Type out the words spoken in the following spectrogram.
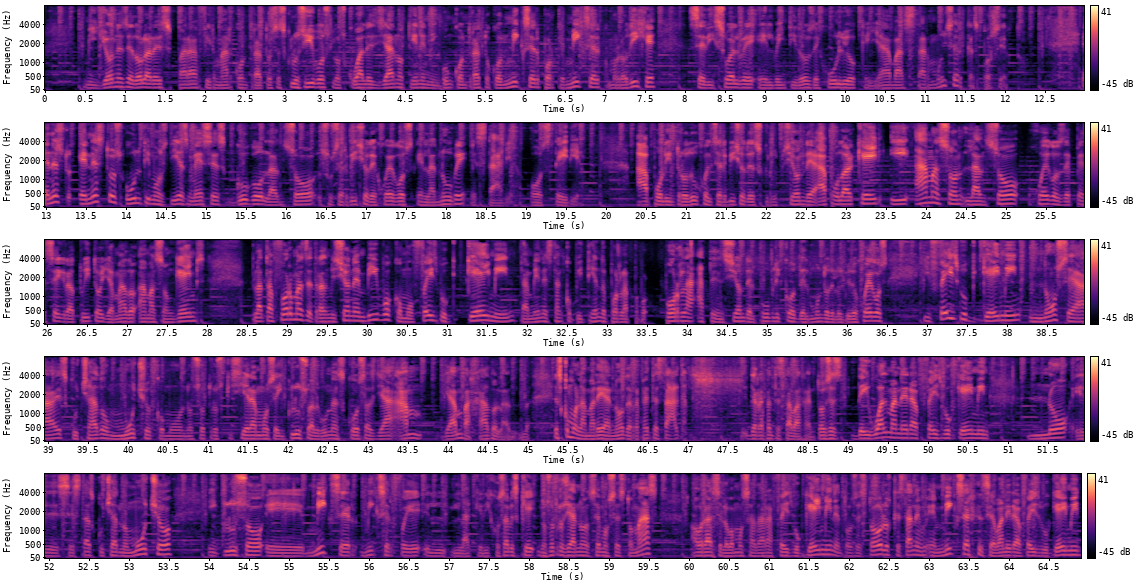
millones de dólares para firmar contratos exclusivos, los cuales ya no tienen ningún contrato con Mixer porque Mixer, como lo dije, se disuelve el 22 de julio, que ya va a estar muy cerca, por cierto. En, estos últimos 10 meses, Google lanzó su servicio de juegos en la nube Stadia o Stadia. Apple introdujo el servicio de suscripción de Apple Arcade y Amazon lanzó juegos de PC gratuito llamado Amazon Games. Plataformas de transmisión en vivo como Facebook Gaming también están compitiendo por la, por la atención del público del mundo de los videojuegos. Y Facebook Gaming no se ha escuchado mucho como nosotros quisiéramos e incluso algunas cosas ya han, ya han bajado. es como la marea, ¿no? De repente está alta de repente está baja. Entonces, de igual manera, Facebook Gaming no eh, se está escuchando mucho. Incluso eh, Mixer, Mixer fue la que dijo, sabes que nosotros ya no hacemos esto más, ahora se lo vamos a dar a Facebook Gaming, entonces todos los que están en Mixer se van a ir a Facebook Gaming.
